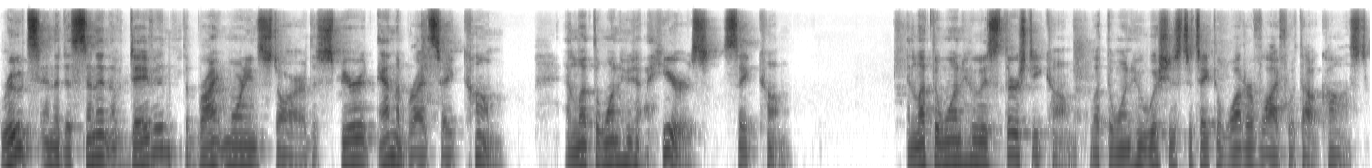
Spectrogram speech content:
roots and the descendant of David, the bright morning star. The Spirit and the bride say, Come. And let the one who hears say, Come. And let the one who is thirsty come. Let the one who wishes to take the water of life without cost.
